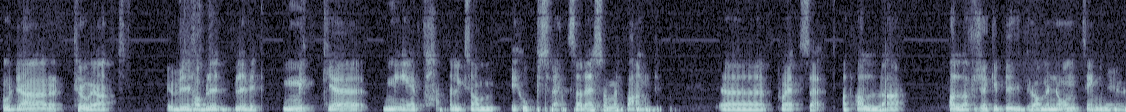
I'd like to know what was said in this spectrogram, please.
och där tror jag att vi har blivit mycket mer liksom, ihopsvetsade som ett band eh, på ett sätt. Att alla, alla försöker bidra med någonting nu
